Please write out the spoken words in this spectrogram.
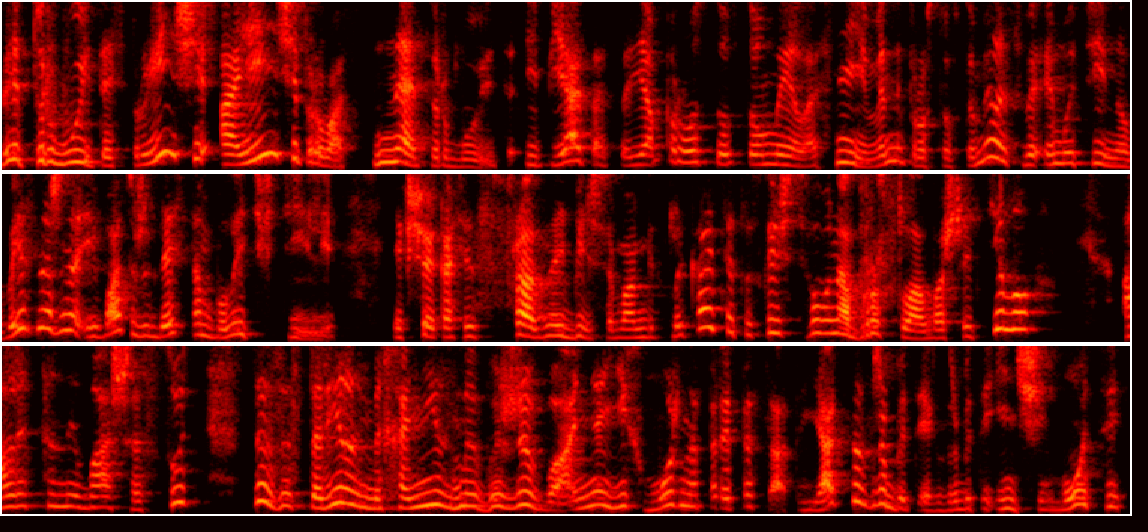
ви турбуєтесь про інші, а інші про вас не турбуються. І п'ята це я просто втомилась. Ні, ви не просто втомились, ви емоційно виснажена і вас вже десь там болить в тілі. Якщо якась із фраз найбільше вам відкликається, то скоріш всього вона вросла в ваше тіло, але це не ваша суть, це застаріли механізми виживання, їх можна переписати. Як це зробити? Як зробити інші емоції,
